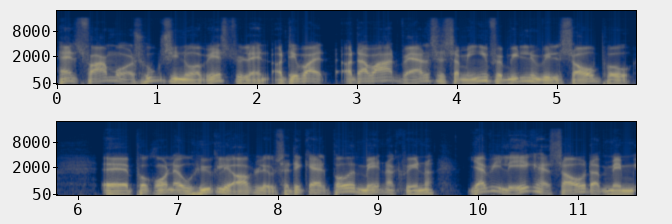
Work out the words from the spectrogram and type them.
hans farmors hus i Nordvestjylland, og, det var og der var et værelse, som ingen i familien ville sove på, øh, på grund af uhyggelige oplevelser. Det galt både mænd og kvinder. Jeg ville ikke have sovet der, men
